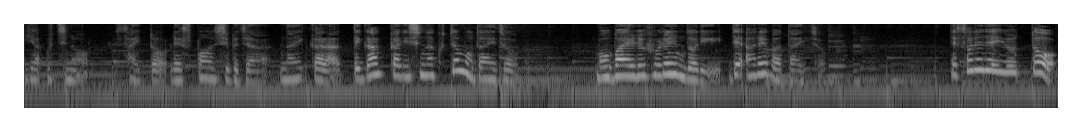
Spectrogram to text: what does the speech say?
いやうちのサイトレスポンシブじゃないからってがっかりしなくても大丈夫。モバイルフレンドリーであれば大丈夫。でそれで言うと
